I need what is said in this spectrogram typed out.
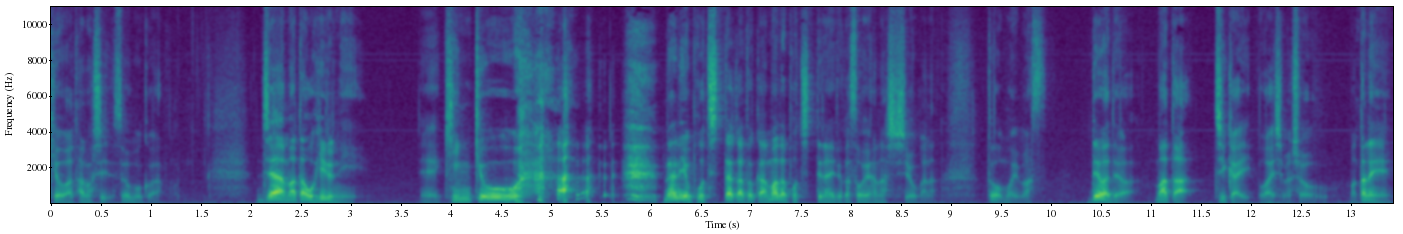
今日は楽しいですよ僕は。じゃあまたお昼に、えー、近況を 何をポチったかとかまだポチってないとかそういう話しようかなと思います。ではではまた次回お会いしましょう。またね。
